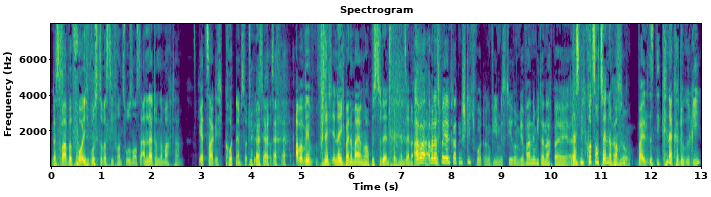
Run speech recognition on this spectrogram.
Das war bevor ich wusste, was die Franzosen aus der Anleitung gemacht haben. Jetzt sage ich, Codenames wird Spiel des Jahres. Aber wir, vielleicht ändere ich meine Meinung noch bis zu der entsprechenden Sendung. Aber, aber das war ja gerade ein Stichwort irgendwie, Mysterium. Wir waren nämlich danach bei... Äh, Lass mich kurz noch zu Ende Ach machen, so. weil es die Kinderkategorie,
